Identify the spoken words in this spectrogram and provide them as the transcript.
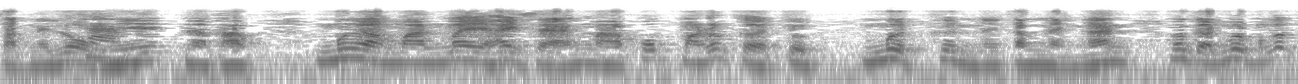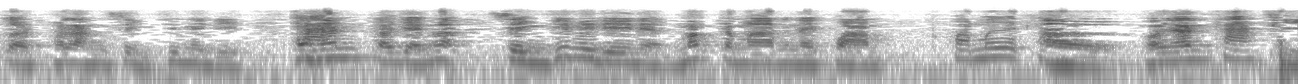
สัตว์ในโลกค่ะนี้นะครับ เมื่อมันไม่ให้แสงมาปุ๊บมันก็เกิดจุดมืดขึ้นในตำแหน่งนั้น เมื่อเกิดมืดมันก็เกิดพลังสิ่งที่ไม่ดี เพราะฉะนั้นเราจะเห็นว่าสิ่งที่ไม่ดีเนี่ยมักจะมาในความความมืดเอค่ะอเพราะฉะนั้นค่ะผี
